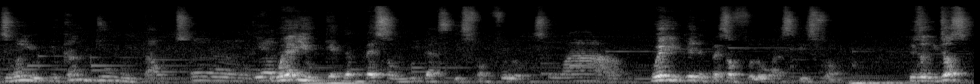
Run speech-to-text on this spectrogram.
is when you, you can't do without. Mm. Other- Where you get the best of leaders is from followers. Wow. Where you get the best of followers is from. So you just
